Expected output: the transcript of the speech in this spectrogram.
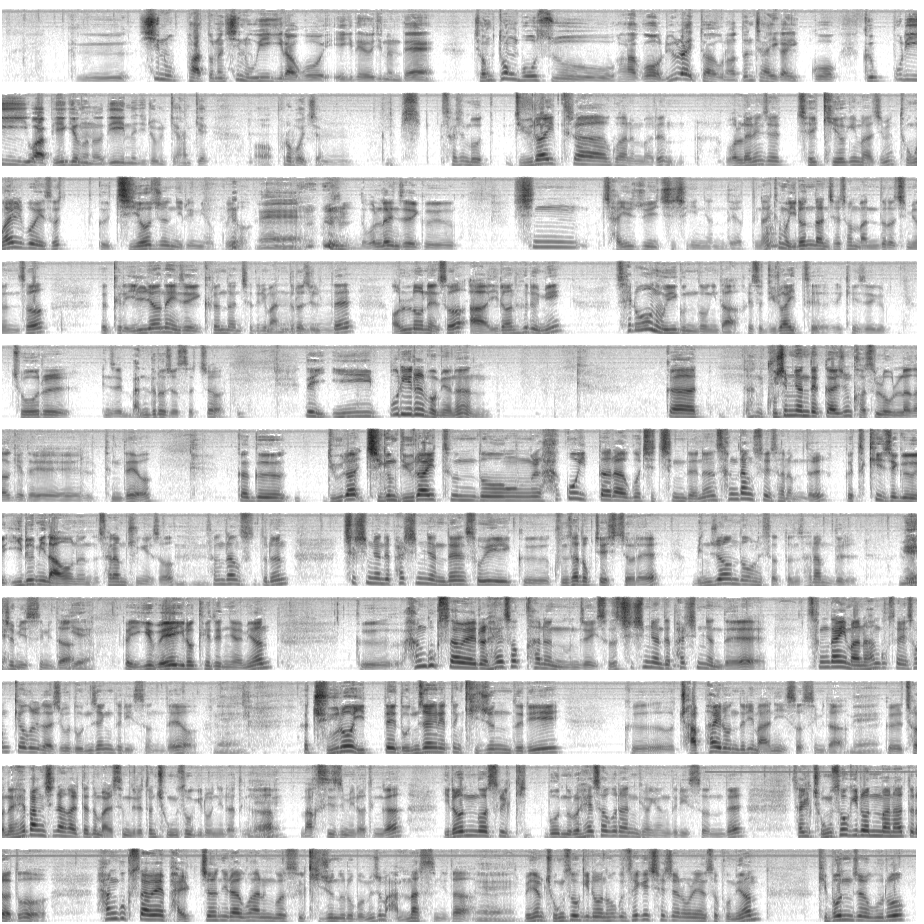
그 신우파 또는 신우익이라고 얘기되어지는데 정통 보수하고 뉴라이트하고는 어떤 차이가 있고 그 뿌리와 배경은 어디에 있는지 좀 이렇게 함께 어, 풀어보죠. 사실 뭐 뉴라이트라고 하는 말은 원래는 이제 제 기억이 맞으면 동아일보에서 그 지어준 이름이었고요. 네. 원래 이제 그 신자유주의 지식인 연대였든가 하여튼 뭐 이런 단체 처음 만들어지면서 그 1년에 이제 그런 단체들이 만들어질 때 언론에서 아 이런 흐름이 새로운 우익 운동이다. 그래서 뉴라이트 이렇게 이제 그 조를 이제 만들어졌었죠. 근데 이 뿌리를 보면은 그러니까 한 90년대까지 좀 거슬러 올라가게 될 텐데요. 그러니까 그 뉴라 지금 뉴라이트 운동을 하고 있다라고 지칭되는 상당수의 사람들, 그 특히 이제 그 이름이 나오는 사람 중에서. 상당수들은 70년대, 80년대 소위 그 군사 독재 시절에 민주화 운동을 했었던 사람들이 예. 좀 있습니다. 예. 그러니까 이게 왜 이렇게 됐냐면 그 한국 사회를 해석하는 문제에 있어서 70년대, 80년대에 상당히 많은 한국 사회 성격을 가지고 논쟁들이 있었는데요. 네. 그러니까 주로 이때 논쟁을 했던 기준들이 그 좌파 이론들이 많이 있었습니다. 네. 그 전에 해방 신학할 때도 말씀드렸던 종속 이론이라든가 예. 막시즘이라든가 이런 것을 기본으로 해석을 한 경향들이 있었는데 사실 종속 이론만 하더라도 한국 사회 발전이라고 하는 것을 기준으로 보면 좀 안 맞습니다. 네. 왜냐하면 종속 이론 혹은 세계 체제론에서 보면 기본적으로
